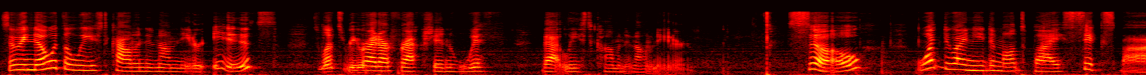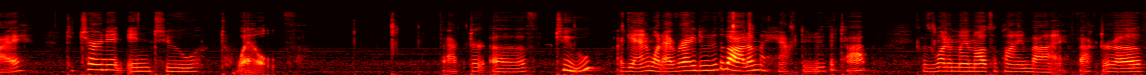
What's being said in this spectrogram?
So we know what the least common denominator is, so let's rewrite our fraction with that least common denominator. So, what do I need to multiply 6 by to turn it into 12? Factor of 2. Again, whatever I do to the bottom, I have to do the top, because what am I multiplying by? Factor of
